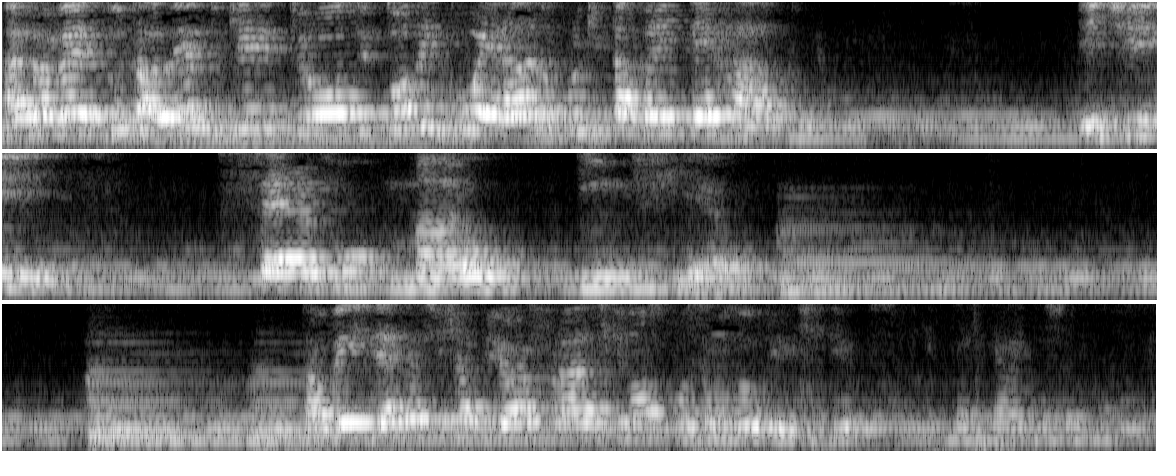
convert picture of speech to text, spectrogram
Através do talento que ele trouxe, todo empoeirado porque estava enterrado. E diz: servo mau e infiel. Talvez essa seja a pior frase que nós possamos ouvir de Deus. Verdade, Jesus.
